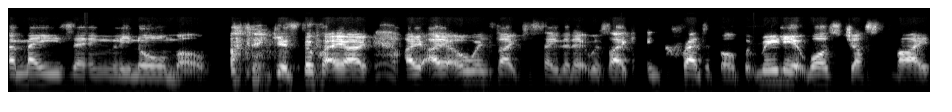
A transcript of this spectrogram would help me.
amazingly normal i think is the way I, I i always like to say that it was like incredible but really it was just my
